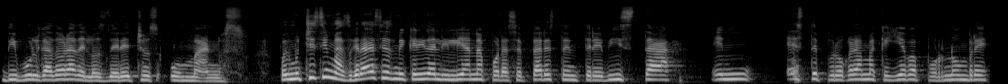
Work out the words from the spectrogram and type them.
divulgadora de los derechos humanos. Pues muchísimas gracias mi querida Liliana por aceptar esta entrevista en este programa que lleva por nombre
